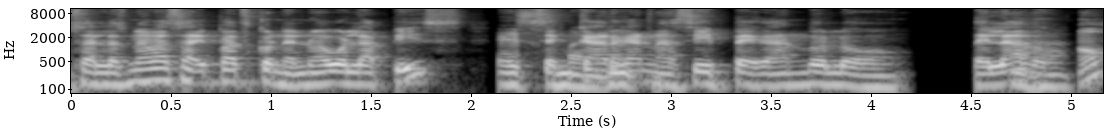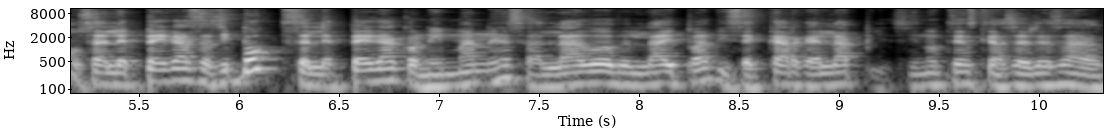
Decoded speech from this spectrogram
O sea, las nuevas iPads con el nuevo lápiz Es se maldito. cargan así pegándolo de lado, Ajá. ¿no? O sea, le pegas así, ¡pum! se le pega con imanes al lado del iPad y se carga el lápiz. Y no tienes que hacer esa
